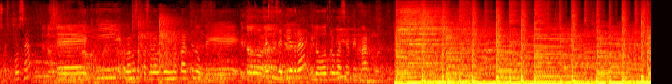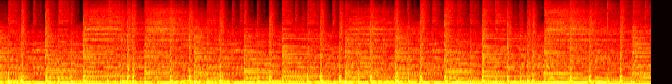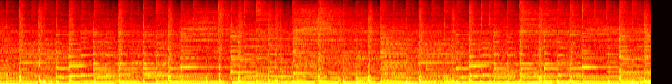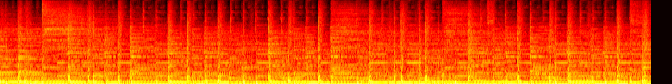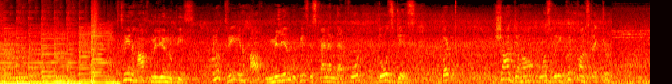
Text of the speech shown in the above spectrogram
Su esposa. Eh, y vamos a pasar ahora a una parte donde todo, este es de piedra y lo otro va a ser de mármol. Million rupees is spent on that fort those days. But Shah Jahan was very good constructor.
